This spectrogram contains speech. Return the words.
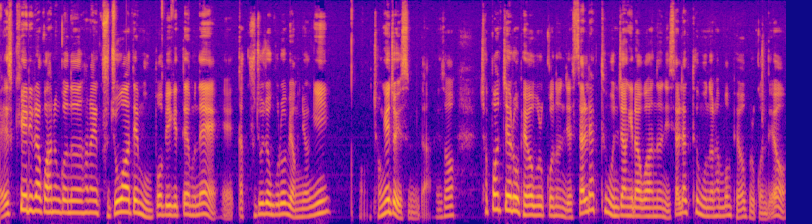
SQL이라고 하는 거는 하나의 구조화된 문법이기 때문에 예, 딱 구조적으로 명령이 어, 정해져 있습니다. 그래서 첫 번째로 배워볼 거는 이제 셀렉트 문장이라고 하는 이 셀렉트 문을 한번 배워볼 건데요.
